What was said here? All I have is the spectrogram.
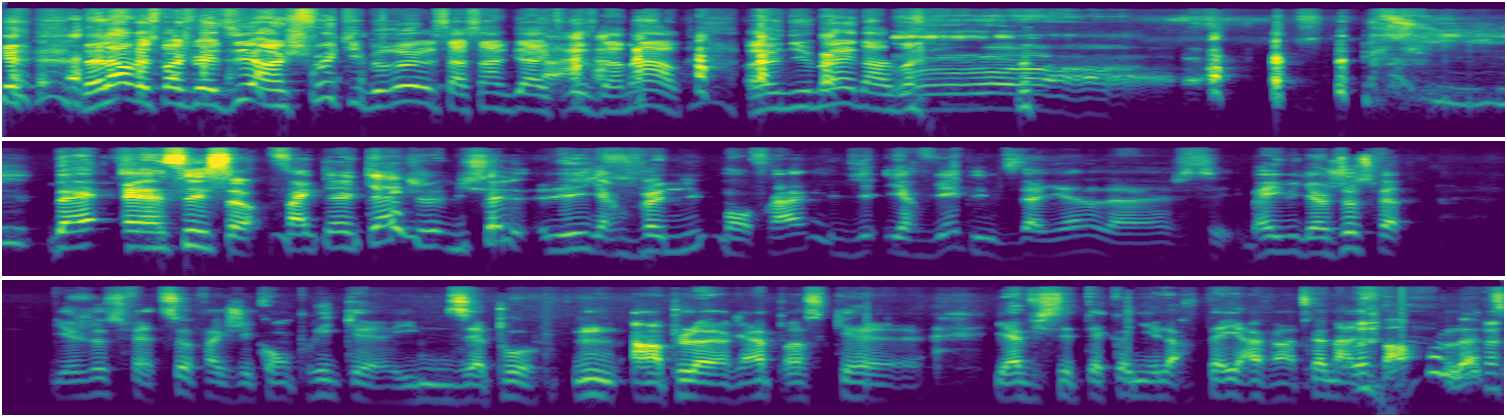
non, mais c'est pas que je me dis, un cheveu qui brûle, ça sent bien la crise de merde. Un humain dans un. ben, euh, c'est ça. Fait que quand je, Michel il est revenu, mon frère, il, revient et il me dit Daniel, euh, ben, il a juste fait il a juste fait ça. Fait que j'ai compris qu'il ne me disait pas hum, en pleurant parce qu'il s'était cogné l'orteil en rentrant dans le bar. Là,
